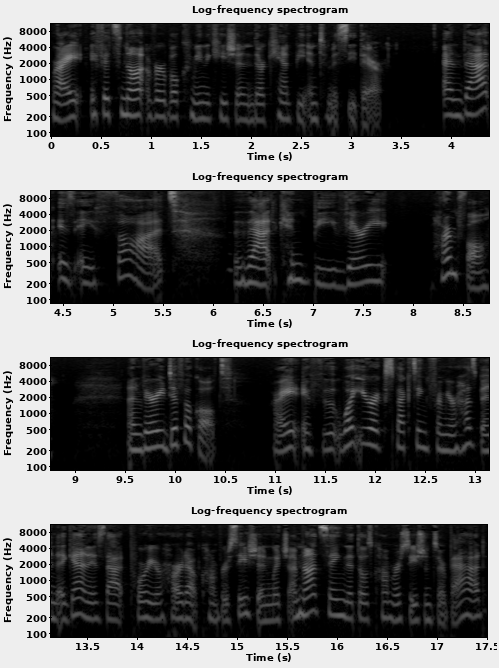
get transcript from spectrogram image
right? If it's not verbal communication, there can't be intimacy there. And that is a thought that can be very harmful and very difficult, right? If what you're expecting from your husband, again, is that pour your heart out conversation, which I'm not saying that those conversations are bad.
